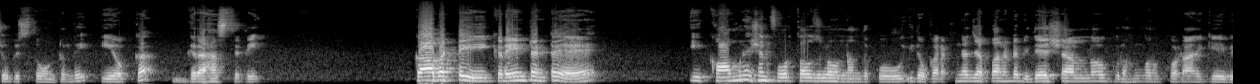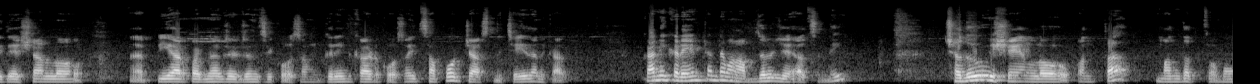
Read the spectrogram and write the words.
చూపిస్తూ ఉంటుంది ఈ యొక్క గ్రహస్థితి. కాబట్టి ఇక్కడ ఏంటంటే ఈ కాంబినేషన్ ఫోర్ థౌజండ్లో ఉన్నందుకు ఇది ఒక రకంగా చెప్పాలంటే విదేశాల్లో గృహం కొనుక్కోవడానికి విదేశాల్లో పిఆర్ పర్మనెంట్ రెసిడెన్సీ కోసం గ్రీన్ కార్డు కోసం ఇది సపోర్ట్ చేస్తుంది చేయదని కాదు. కానీ ఇక్కడ ఏంటంటే మనం అబ్జర్వ్ చేయాల్సింది చదువు విషయంలో కొంత మందత్వము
